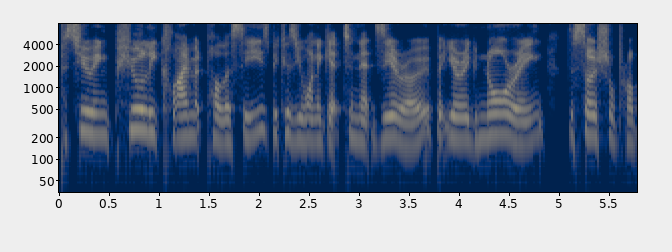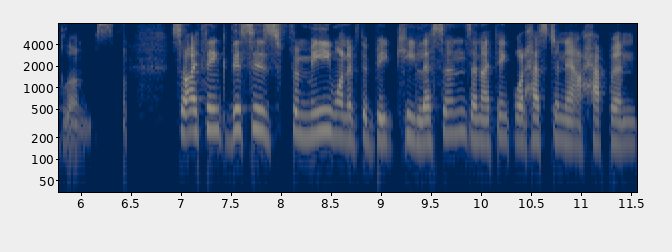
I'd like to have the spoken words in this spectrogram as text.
pursuing purely climate policies because you want to get to net zero but you're ignoring the social problems. So i think this is for me one of the big key lessons and i think what has to now happen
